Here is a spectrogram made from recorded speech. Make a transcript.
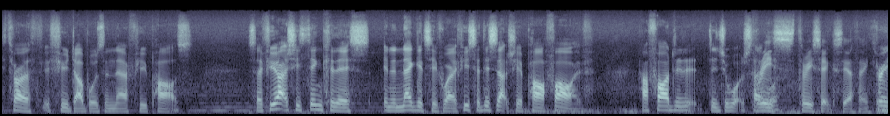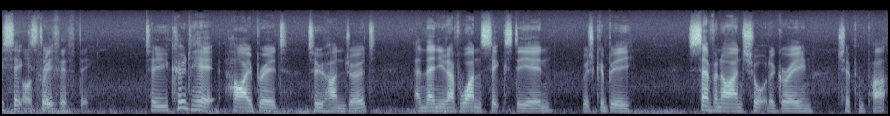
throw a few doubles in there, a few pars. So if you actually think of this in a negative way, if you said this is actually a par five, how far did it? Did you watch that? Three, 360, I think. 360. Or 350. So you could hit hybrid 200, and then you'd have 160 in, which could be seven iron short of the green, chip and putt.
